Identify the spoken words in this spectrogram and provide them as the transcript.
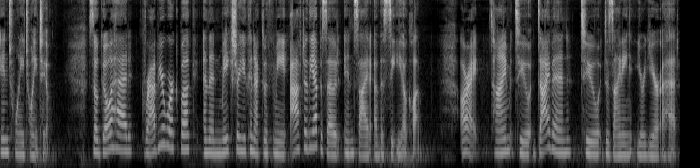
in 2022. So go ahead, grab your workbook, and then make sure you connect with me after the episode inside of the CEO Club. All right, time to dive in to designing your year ahead.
